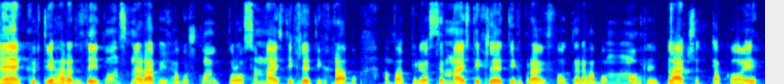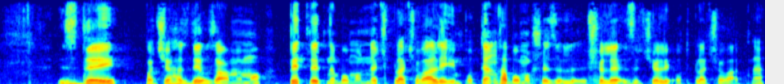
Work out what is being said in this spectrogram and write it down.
ne, ker ti ga zdaj danes ne rabiš, a boš komi po 18 letih rabo. Ampak pri 18 letih pravi fotor, ga bomo mogli plačati takoj, zdaj pa če ga zdaj vzamemo, pet let ne bomo nič plačevali in potem ga bomo še, šele začeli odplačevati. Ne?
